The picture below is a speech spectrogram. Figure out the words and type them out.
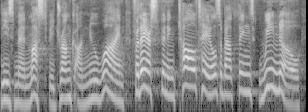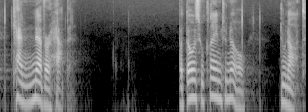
These men must be drunk on new wine, for they are spinning tall tales about things we know can never happen. but those who claim to know do not.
